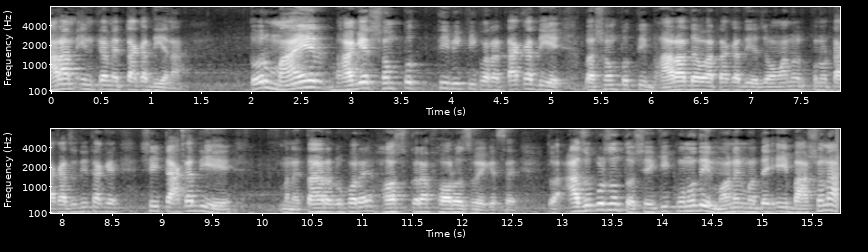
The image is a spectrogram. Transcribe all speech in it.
হারাম ইনকামের টাকা দিয়ে না তোর মায়ের ভাগের সম্পত্তি বিক্রি করা টাকা দিয়ে বা সম্পত্তি ভাড়া দেওয়া টাকা দিয়ে, জমানোর কোনো টাকা যদি থাকে, সেই টাকা দিয়ে মানে তার উপরে হজ করা ফরজ হয়ে গেছে। তো আজও পর্যন্ত সে কি কোনোদিন মনের মধ্যে এই বাসনা,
